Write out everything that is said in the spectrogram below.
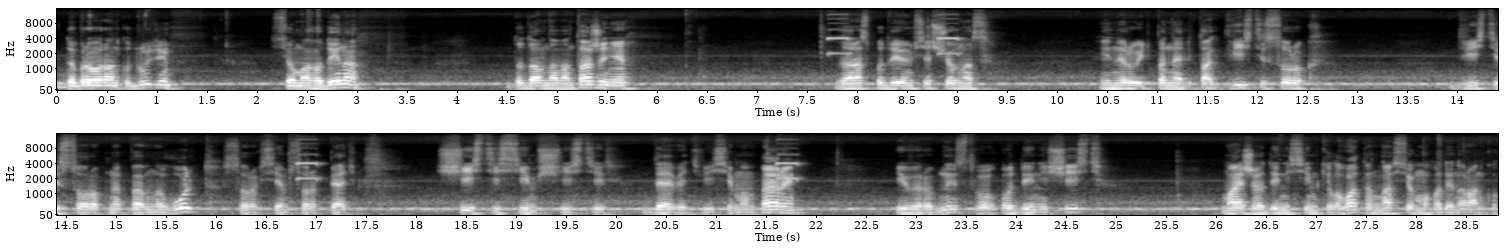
Доброго ранку, друзі. Сьома година. Додав навантаження. Зараз подивимося, що в нас генерують панелі. Так, 240, 240, напевно, вольт, 47, 45, 6,7, 6,9, 8 ампери. І виробництво 1,6, майже 1,7 кВт на 7 годину ранку.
